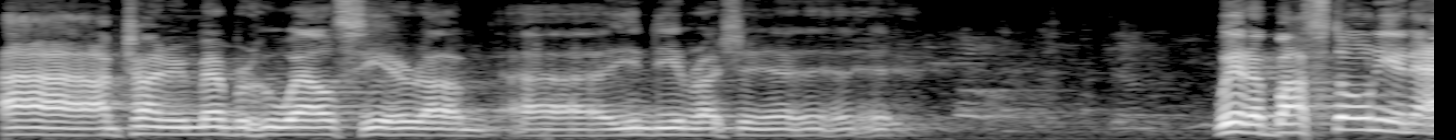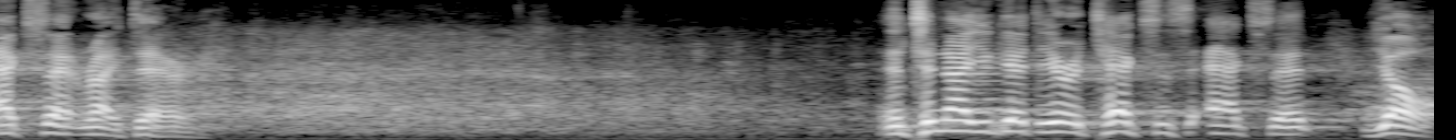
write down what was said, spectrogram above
Uh, I'm trying to remember who else here. Um, uh, Indian, Russian. We had a Bostonian accent right there. and tonight you get to hear a Texas accent. Yo.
